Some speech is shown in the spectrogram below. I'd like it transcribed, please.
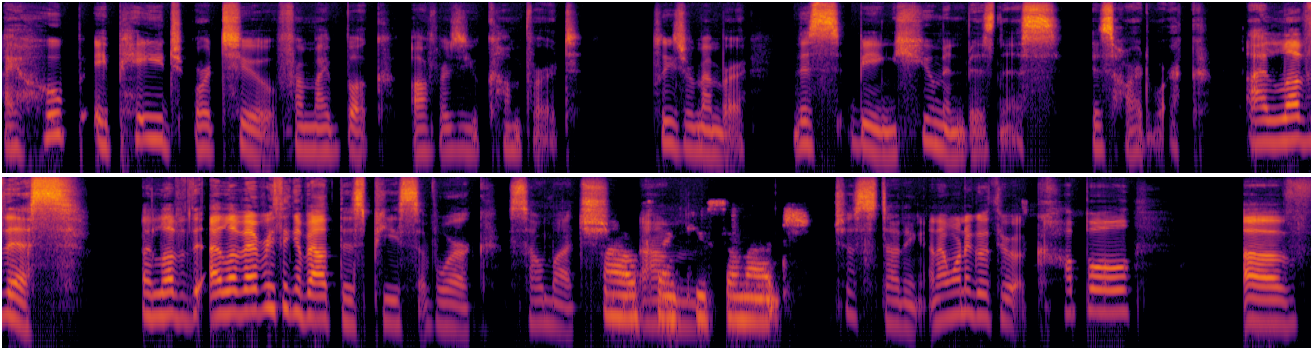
I hope a page or two from my book offers you comfort. Please remember, this being human business is hard work. I love this. I love the, I love everything about this piece of work so much. Oh, thank um, you so much. Just stunning. And I want to go through a couple of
